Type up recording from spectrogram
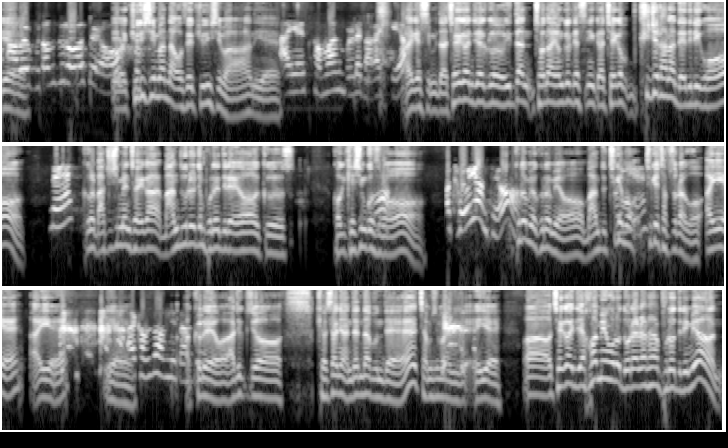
예. 아, 왜 부담스러워하세요? 예, 규리 씨만 나오세요. 규리 씨만. 예. 아예 저만 몰래 나갈게요. 알겠습니다. 저희가 이제 그 일단 전화 연결됐으니까 저희가 퀴즈를 하나 내드리고 네? 그걸 맞추시면 저희가 만두를 좀 보내드려요. 그 수- 거기 계신 곳으로. 아, 저희한테요? 그러면 그러면 만두 튀겨 어, 먹 예. 튀겨 잡수라고. 아예 아예. 예. 아, 감사합니다. 아, 네. 그래요. 아직 저 결산이 안 된다 본데 잠시만 이제 예. 어 제가 이제 허밍으로 노래를 하나 불러드리면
